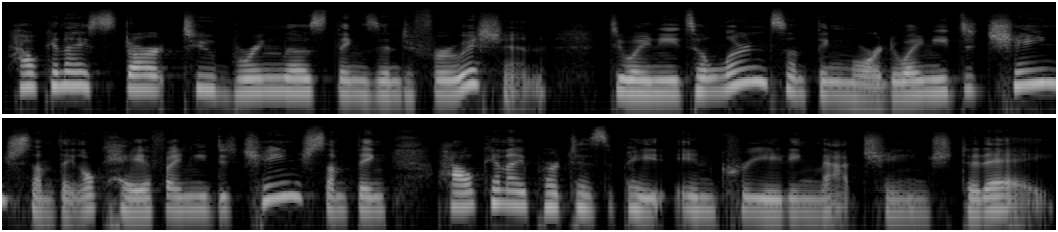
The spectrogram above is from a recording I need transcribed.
How can I start to bring those things into fruition? Do I need to learn something more? Do I need to change something? Okay, if I need to change something, how can I participate in creating that change today?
